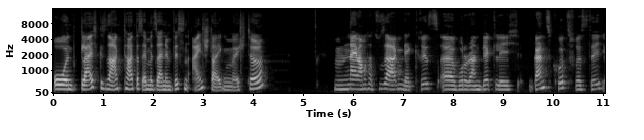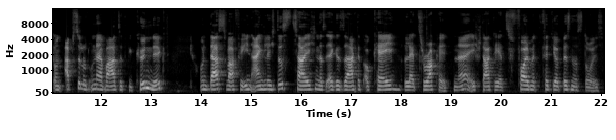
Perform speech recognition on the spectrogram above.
und gleich gesagt hat, dass er mit seinem Wissen einsteigen möchte. Hm, naja, man muss dazu sagen, der Chris äh, wurde dann wirklich ganz kurzfristig und absolut unerwartet gekündigt. Und das war für ihn eigentlich das Zeichen, dass er gesagt hat, okay, let's rock it. Ne? Ich starte jetzt voll mit Fit Your Business durch.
